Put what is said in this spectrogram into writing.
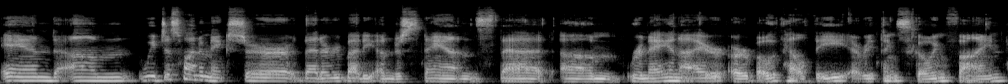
And um, we just want to make sure that everybody understands that um, Renee and I are, are both healthy, everything's going fine.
